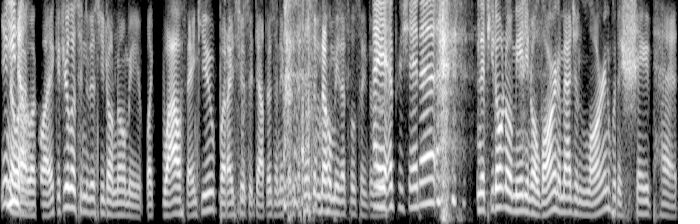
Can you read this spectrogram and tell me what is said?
You you know what I look like. If you're listening to this and you don't know me, like, wow, thank you. But I seriously doubt there's anybody that doesn't know me that's listening to this. I appreciate it. And if you don't know me and you know Lauren, imagine Lauren with a shaved head.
